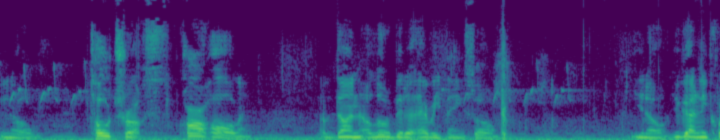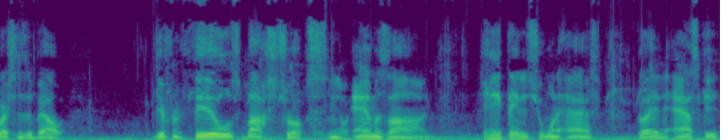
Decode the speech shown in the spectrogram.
you know, tow trucks, car hauling. I've done a little bit of everything. So, you know, you got any questions about different fields, box trucks, you know, Amazon, anything that you want to ask, go ahead and ask it.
